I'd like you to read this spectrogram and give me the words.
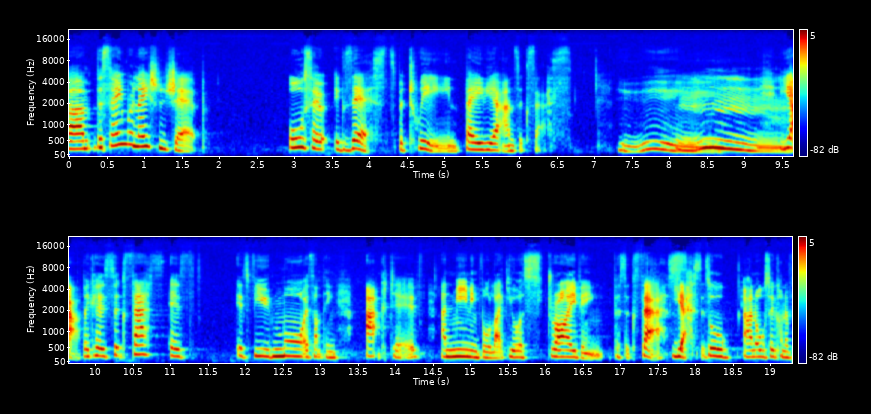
Um, the same relationship also exists between failure and success. Ooh. Yeah, because success is is viewed more as something active and meaningful, like you're striving for success. Yes. it's all and also kind of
